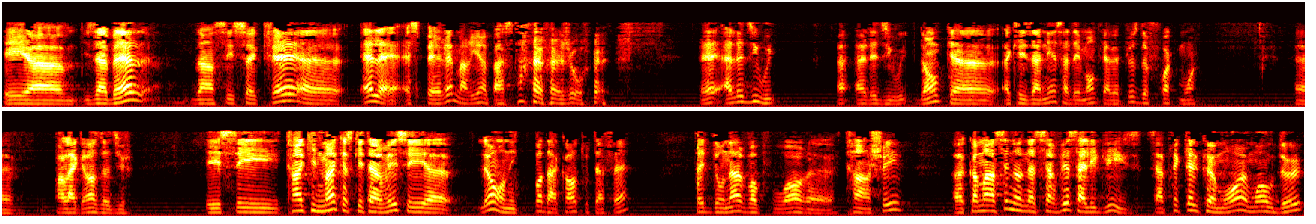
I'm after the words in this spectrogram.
Et euh, Isabelle, dans ses secrets, elle, espérait marier un pasteur un jour. elle, a dit oui. Elle a dit oui. Donc, euh, avec les années, ça démontre qu'elle avait plus de foi que moi, par la grâce de Dieu. Et c'est tranquillement que ce qui est arrivé, c'est là, on n'est pas d'accord tout à fait. Peut-être Donald va pouvoir trancher, a commencé notre, service à l'Église. C'est après quelques mois, un mois ou deux.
